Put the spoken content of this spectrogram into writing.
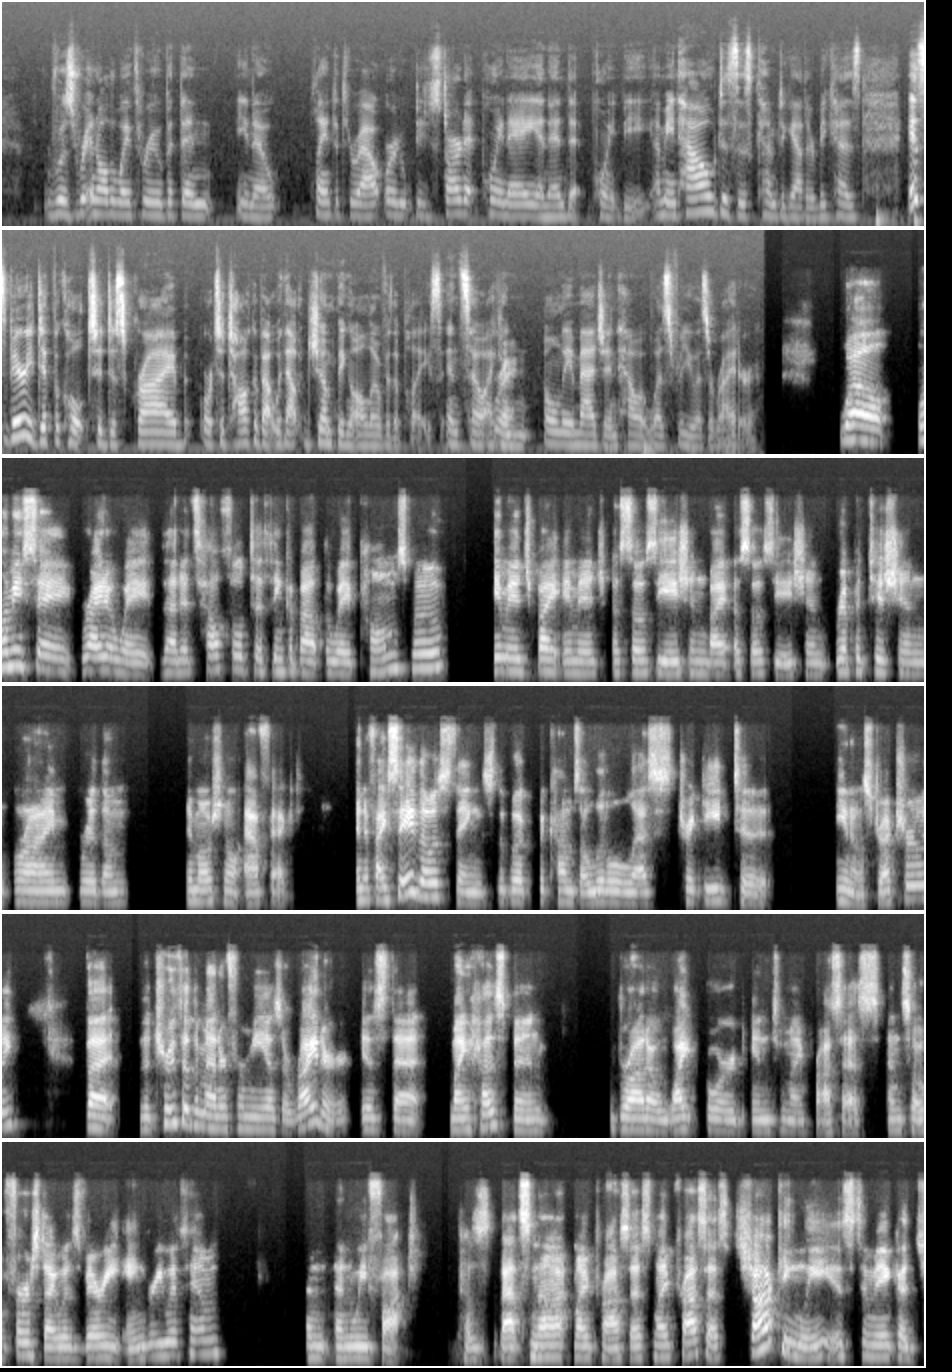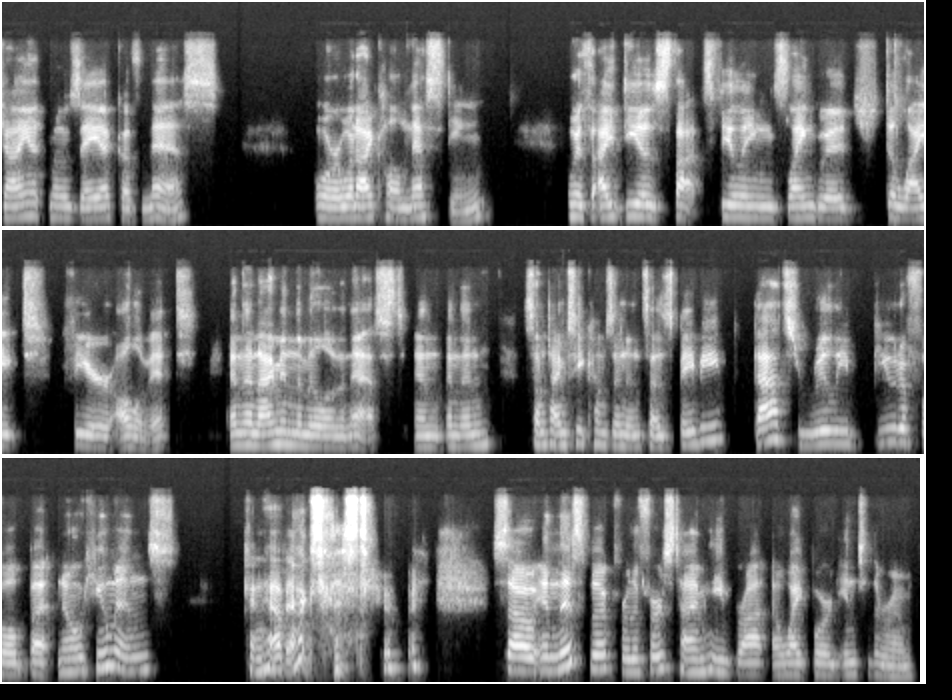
was written all the way through, but then, you know, planted throughout, or did you start at point A and end at point B? I mean, how does this come together? Because it's very difficult to describe or to talk about without jumping all over the place. And so I can right. only imagine how it was for you as a writer. Well, let me say right away that it's helpful to think about the way poems move image by image, association by association, repetition, rhyme, rhythm, emotional affect. And if I say those things, the book becomes a little less tricky to, you know, structurally. But the truth of the matter for me as a writer is that my husband brought a whiteboard into my process. And so first I was very angry with him and, and we fought because that's not my process. My process, shockingly, is to make a giant mosaic of mess or what I call nesting with ideas, thoughts, feelings, language, delight, fear, all of it. And then I'm in the middle of the nest. And, and then sometimes he comes in and says, Baby, that's really beautiful, but no humans can have access to it. So in this book, for the first time, he brought a whiteboard into the room.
